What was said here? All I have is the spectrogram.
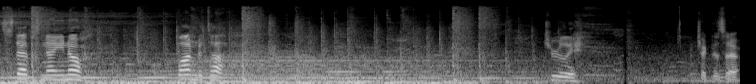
Fifty-eight steps. Now you know, bottom to top. Truly. Check this out.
